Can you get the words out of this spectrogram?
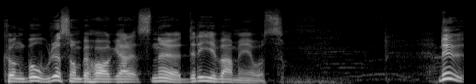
kung Bore som behagar snödriva med oss. Nu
